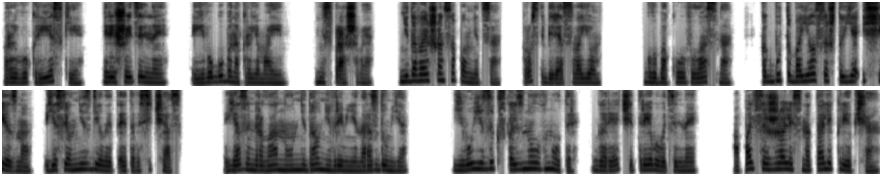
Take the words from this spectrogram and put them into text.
Рывок резкий, решительный, и его губы накрыли мои, не спрашивая, не давая шанса помниться, просто беря свое. Глубоко, властно, как будто боялся, что я исчезну, если он не сделает этого сейчас. Я замерла, но он не дал мне времени на раздумья. Его язык скользнул внутрь, горячий, требовательный, а пальцы сжались на талии крепче,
